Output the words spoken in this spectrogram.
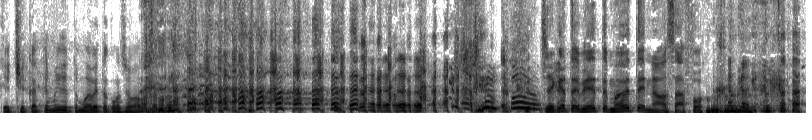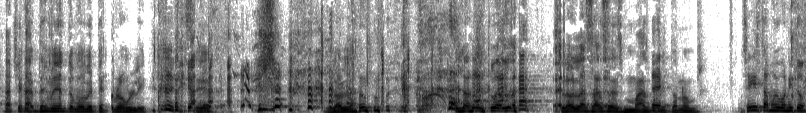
Que chécate, mídete, muévete. ¿Cómo se otra? Chécate, mídete, muévete. No, Safo. chécate, mídete, muévete, Crowley. Sí. Lola. Lola, Lola. Lola Sasa es más bonito nombre. Sí, está muy bonito.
